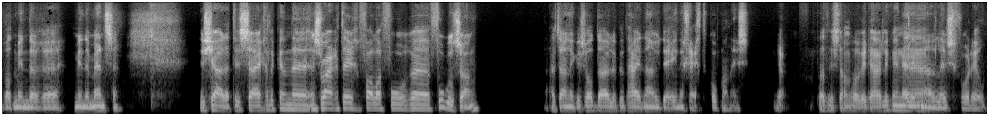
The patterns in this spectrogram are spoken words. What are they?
wat minder, minder mensen. Dus ja, dat is eigenlijk een, een zware tegenvaller voor Vogelsang. Uiteindelijk is wel duidelijk dat hij nou de enige echte kopman is. Dat is dan wel weer duidelijk. En, Eigenlijk eh, naar de levensvoordeel.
